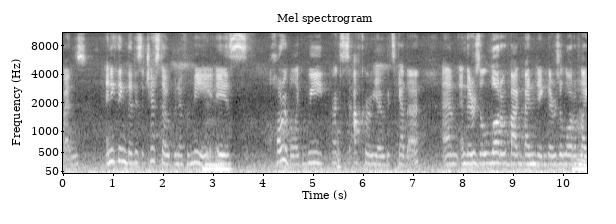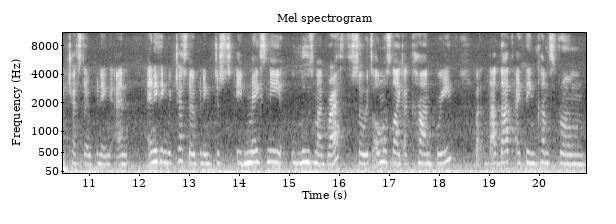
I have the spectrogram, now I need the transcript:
bends. Anything that is a chest opener for me is horrible. Like we practice acro yoga together, um, and there's a lot of back bending. There's a lot of like chest opening, and anything with chest opening just it makes me lose my breath. So it's almost like I can't breathe. But that that I think comes from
